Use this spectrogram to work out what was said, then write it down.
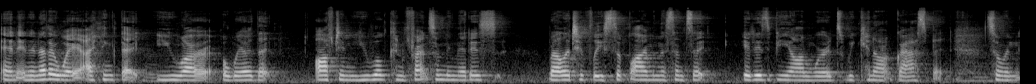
and in another way i think that you are aware that often you will confront something that is relatively sublime in the sense that it is beyond words, we cannot grasp it. So, in,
